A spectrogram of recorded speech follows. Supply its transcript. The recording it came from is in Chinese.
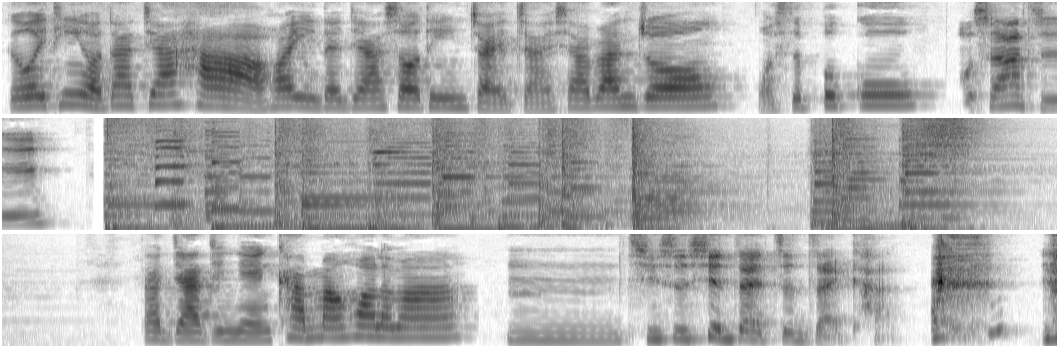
各位听友，大家好，欢迎大家收听仔仔下班中，我是布姑，我是阿直。大家今天看漫画了吗？嗯，其实现在正在看。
